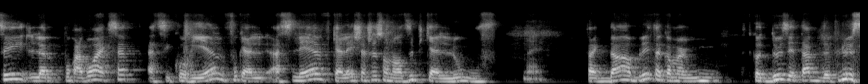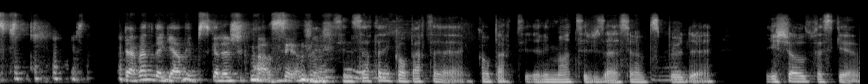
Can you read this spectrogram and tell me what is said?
tu sais, pour avoir accès à ses courriels, il faut qu'elle se lève, qu'elle aille chercher son ordi puis qu'elle l'ouvre. Ouais. Fait que d'emblée, tu as comme un, deux étapes de plus qui, permettent de garder psychologiquement saine. C'est une certaine compartimentalisation un petit peu de, des choses parce que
